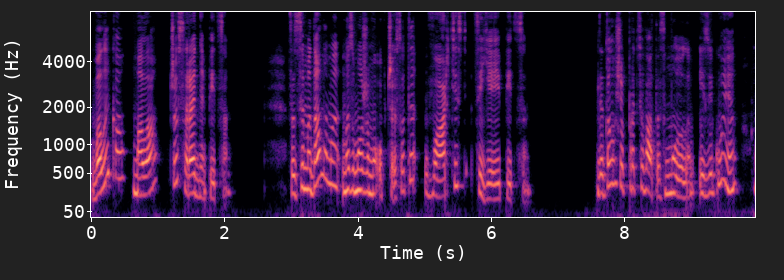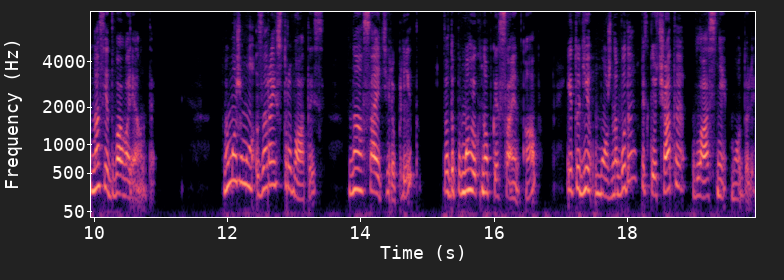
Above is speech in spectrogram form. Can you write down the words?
велика, мала чи середня піца. За цими даними ми зможемо обчислити вартість цієї піци. Для того, щоб працювати з модулем EasyGUI, у нас є два варіанти. Ми можемо зареєструватись на сайті Replit за допомогою кнопки Sign Up, і тоді можна буде підключати власні модулі.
